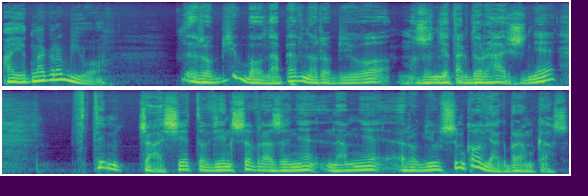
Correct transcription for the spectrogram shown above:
a jednak robiło. Robiło, na pewno robiło, może nie tak doraźnie. W tym czasie to większe wrażenie na mnie robił Szymkowiak, bramkarz.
